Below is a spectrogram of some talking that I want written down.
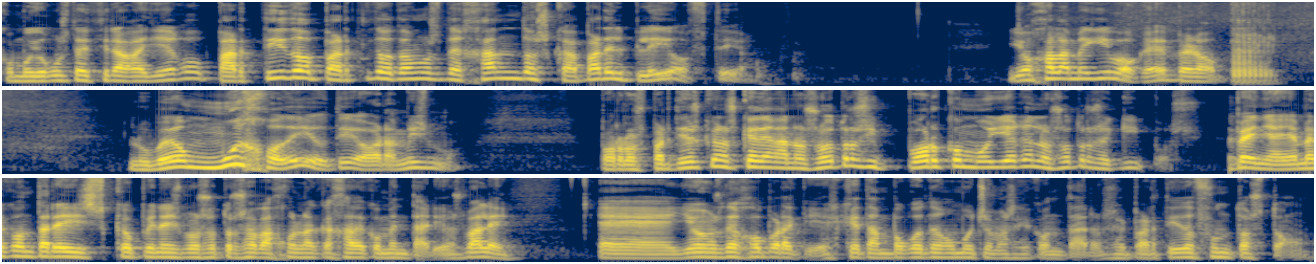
como yo gusta decir a Gallego, partido a partido estamos dejando escapar el playoff, tío. Y ojalá me equivoque, pero lo veo muy jodido, tío, ahora mismo. Por los partidos que nos queden a nosotros y por cómo lleguen los otros equipos. Peña, ya me contaréis qué opináis vosotros abajo en la caja de comentarios, ¿vale? Eh, yo os dejo por aquí, es que tampoco tengo mucho más que contaros. El partido fue un tostón.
